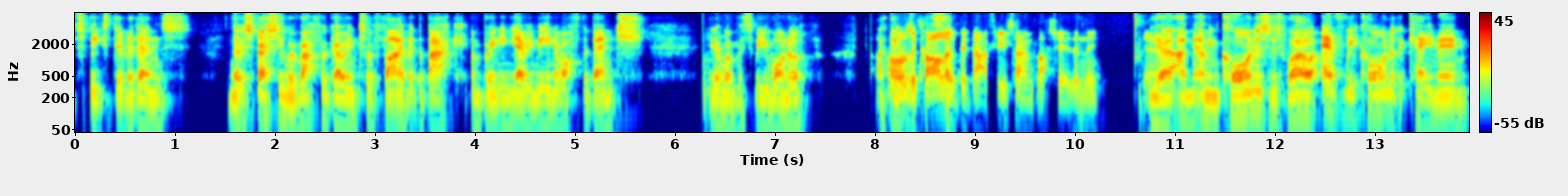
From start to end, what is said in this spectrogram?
speaks dividends. You know, especially with Rafa going to a five at the back and bringing Yerry Mina off the bench, you know, when we're 3 1 up. I think oh, Carlo did that a few times last year, didn't he? Yeah, yeah I, mean, I mean, corners as well. Every corner that came in,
